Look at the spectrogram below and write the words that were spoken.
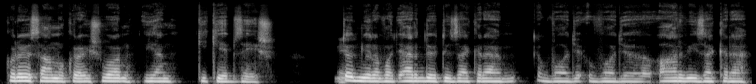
akkor ő számukra is van ilyen kiképzés. Többnyire vagy erdőtüzekre, vagy, vagy árvízekre.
